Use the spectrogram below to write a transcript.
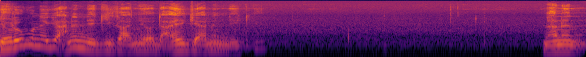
여러분에게 하는 얘기가 아니요 나에게 하는 얘기요. 나는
